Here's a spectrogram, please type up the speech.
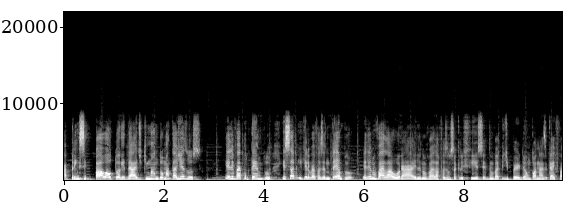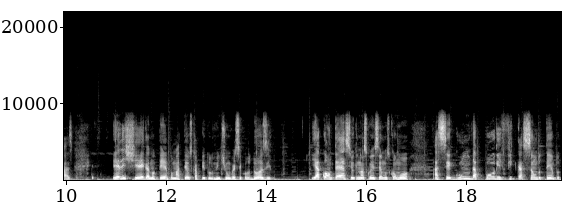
a principal autoridade que mandou matar Jesus. Ele vai para o templo. E sabe o que ele vai fazer no templo? Ele não vai lá orar, ele não vai lá fazer um sacrifício, ele não vai pedir perdão para Anás e Caifás. Ele chega no templo, Mateus capítulo 21, versículo 12, e acontece o que nós conhecemos como a segunda purificação do templo,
